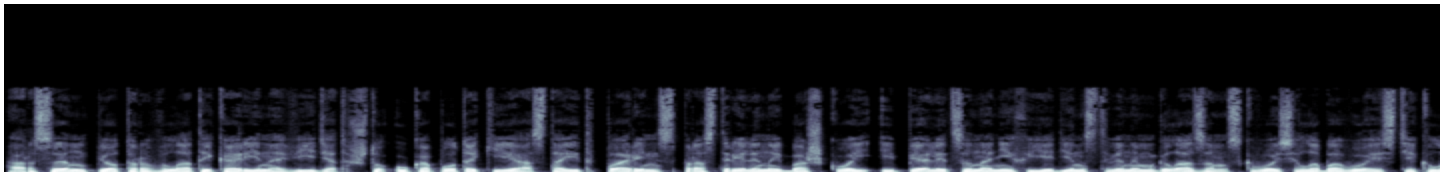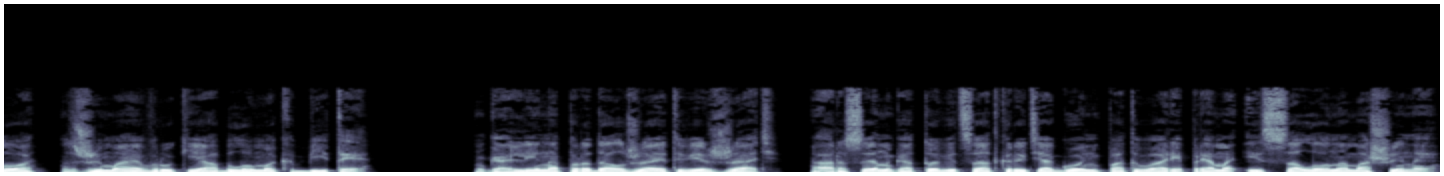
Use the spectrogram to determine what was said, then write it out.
Арсен, Петр, Влад и Карина видят, что у капота Киа стоит парень с простреленной башкой и пялится на них единственным глазом сквозь лобовое стекло, сжимая в руке обломок биты. Галина продолжает визжать, Арсен готовится открыть огонь по твари прямо из салона машины.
